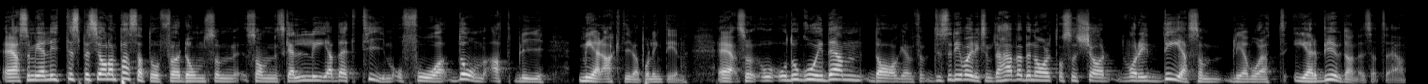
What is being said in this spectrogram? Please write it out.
Eh, som är lite specialanpassat då för de som, som ska leda ett team och få dem att bli mer aktiva på LinkedIn. Eh, så, och, och, då går ju den dagen, för, så det var ju liksom det här webbinariet och så kör, var det ju det som blev vårt erbjudande så att säga.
